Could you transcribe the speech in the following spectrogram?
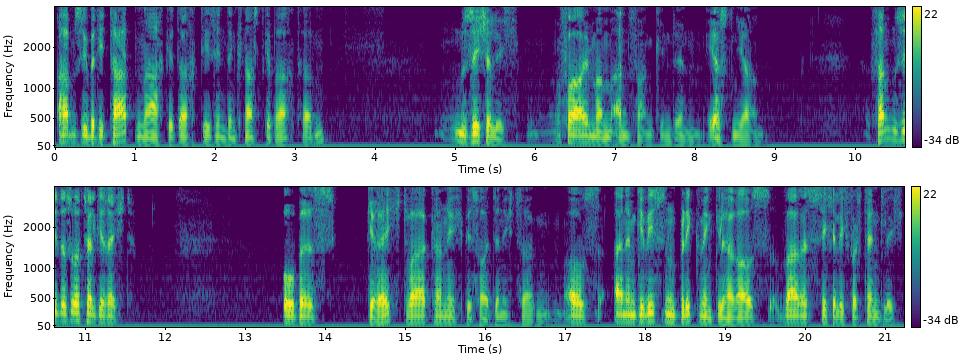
haben Sie über die Taten nachgedacht, die Sie in den Knast gebracht haben? Sicherlich, vor allem am Anfang, in den ersten Jahren. Fanden Sie das Urteil gerecht? Ob es Gerecht war, kann ich bis heute nicht sagen. Aus einem gewissen Blickwinkel heraus war es sicherlich verständlich.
